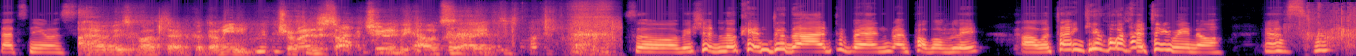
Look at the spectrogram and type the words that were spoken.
That's news. I have his contact, but I mean, tremendous opportunity outside. So we should look into that, Ben, probably. Uh, but thank you for letting me know. Yes.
